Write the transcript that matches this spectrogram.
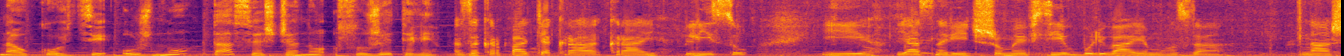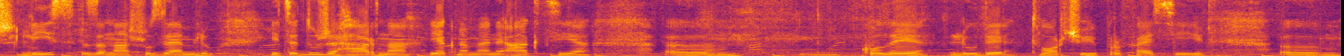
науковці ужну та священнослужителі. Закарпаття край, край лісу, і ясна річ, що ми всі вболіваємо за наш ліс, за нашу землю. І це дуже гарна, як на мене, акція. ем, Коли люди творчої професії ем,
